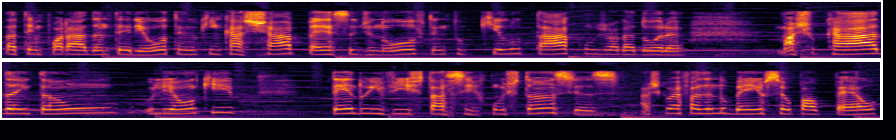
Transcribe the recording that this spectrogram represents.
da temporada anterior, tendo que encaixar a peça de novo, tendo que lutar com jogadora machucada. Então, o Lyon que tendo em vista as circunstâncias, acho que vai fazendo bem o seu papel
